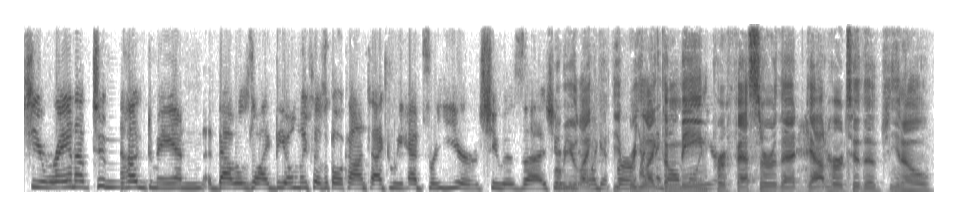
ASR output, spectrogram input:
She ran up to me, hugged me, and that was like the only physical contact we had for years. She was. Uh, she were was you like for, were you like the mean professor that got her to the you know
